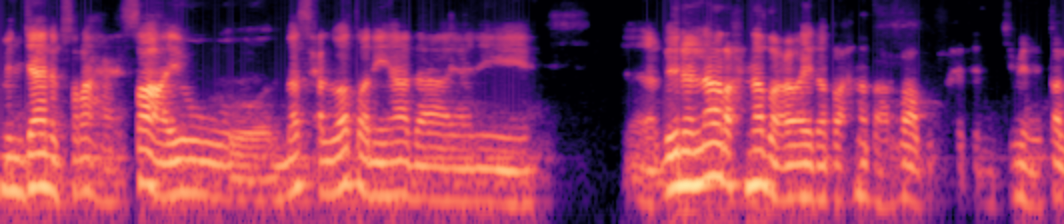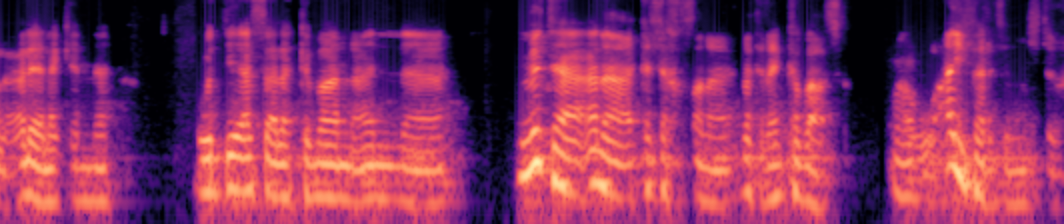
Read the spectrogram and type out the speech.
من جانب صراحة إحصائي والمسح الوطني هذا يعني آه، بإذن الله راح نضعه أيضا راح نضع الرابط بحيث الجميع يطلع عليه لكن ودي أسألك كمان عن آه، متى أنا كشخص أنا مثلا كباسم أو أي فرد في المجتمع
